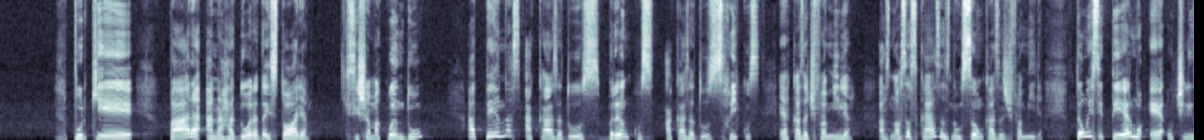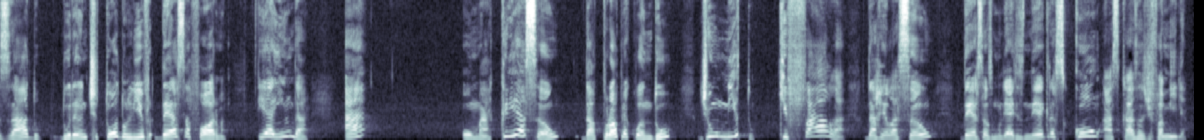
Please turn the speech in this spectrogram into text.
porque para a narradora da história, que se chama Quandu, apenas a casa dos brancos, a casa dos ricos, é a casa de família. As nossas casas não são casas de família. Então, esse termo é utilizado durante todo o livro dessa forma. E ainda há uma criação da própria Quandu de um mito que fala da relação dessas mulheres negras com as casas de família.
